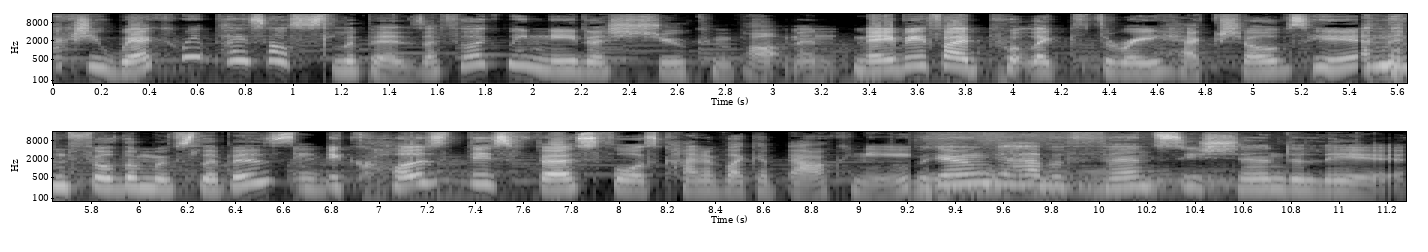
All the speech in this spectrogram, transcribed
Actually, where can we place our slippers? I feel like we need a shoe compartment. Maybe if I put like three hex shelves here and then fill them with slippers. Because this first floor is kind of like a balcony, we're going to have a fancy chandelier.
